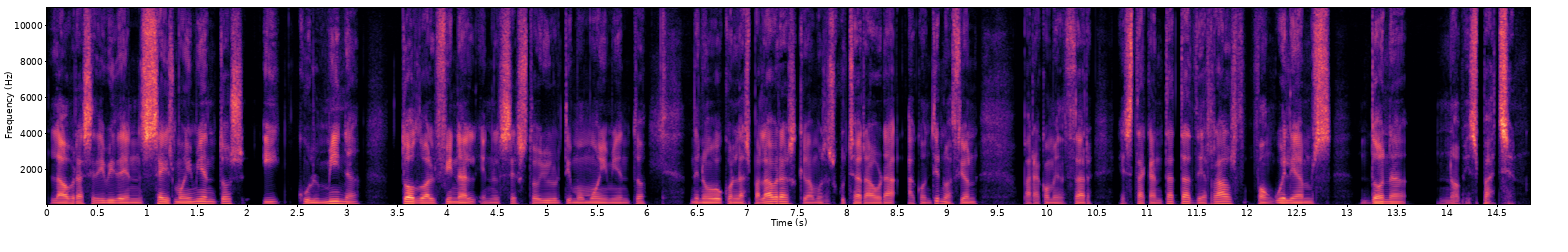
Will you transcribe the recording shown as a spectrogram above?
La obra se divide en seis movimientos y culmina todo al final en el sexto y último movimiento, de nuevo con las palabras que vamos a escuchar ahora a continuación para comenzar esta cantata de Ralph von Williams, Donna Nobis Pacem.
